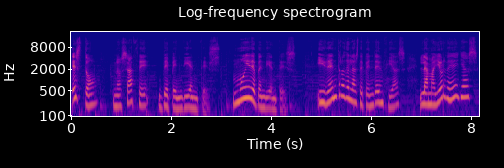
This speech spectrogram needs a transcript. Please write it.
Esto nos hace dependientes, muy dependientes. Y dentro de las dependencias, la mayor de ellas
